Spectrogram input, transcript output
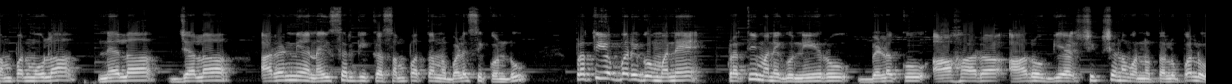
ಸಂಪನ್ಮೂಲ, ನೆಲ, ಜಲ, ಅರಣ್ಯ ನೈಸರ್ಗಿಕ ಸಂಪತ್ತನ್ನು ಬಳಸಿಕೊಂಡು ಪ್ರತಿಯೊಬ್ಬರಿಗೂ ಮನೆ ಪ್ರತಿ ಮನೆಗೂ ನೀರು, ಬೆಳಕು, ಆಹಾರ, ಆರೋಗ್ಯ, ಶಿಕ್ಷಣವನ್ನು ತಲುಪಲು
